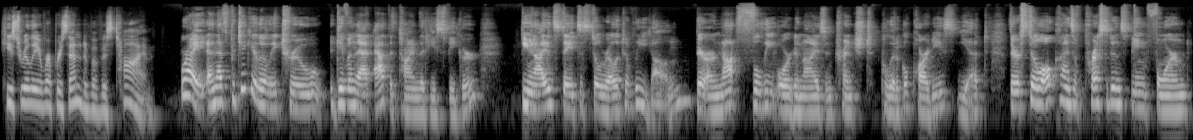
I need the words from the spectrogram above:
he's really a representative of his time. Right. And that's particularly true given that at the time that he's speaker, the United States is still relatively young. There are not fully organized, entrenched political parties yet. There are still all kinds of precedents being formed.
